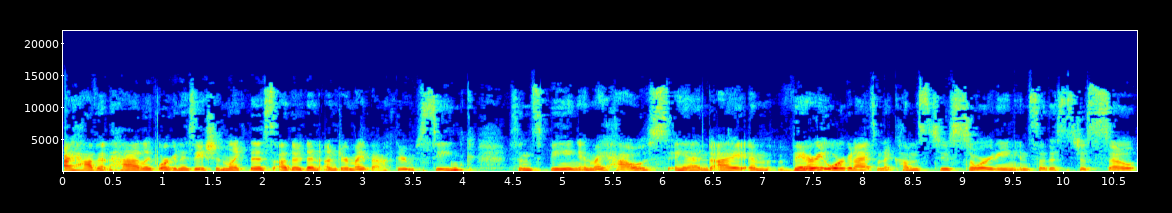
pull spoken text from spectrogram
I haven't had like organization like this other than under my bathroom sink since being in my house and I am very organized when it comes to sorting and so this is just so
